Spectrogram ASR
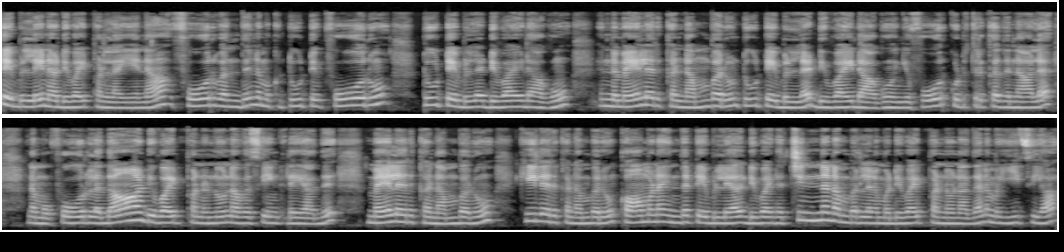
டேபிள்லே நான் டிவைட் பண்ணலாம். ஏன்னா ஃபோர் வந்து நமக்கு டூ டே ஃபோரும் டூ டேபிளில் டிவைட் ஆகும். இந்த மேலே இருக்க நம்பரும் டூ டேபிளில் டிவைட் ஆகும். இங்கே ஃபோர் கொடுத்துருக்கிறதுனால நம்ம ஃபோரில் தான் டிவைட் பண்ணணும்னு அவசியம் கிடையாது. மேலே இருக்க நம்பரும் கீழே இருக்க நம்பரும் காமனாக இந்த டேபிள்லையாவது டிவைட் சின்ன நம்பரில் நம்ம டிவைட் பண்ணோன்னா தான் நம்ம ஈஸியாக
